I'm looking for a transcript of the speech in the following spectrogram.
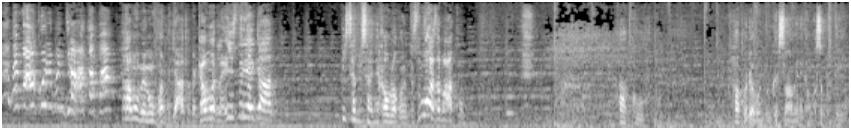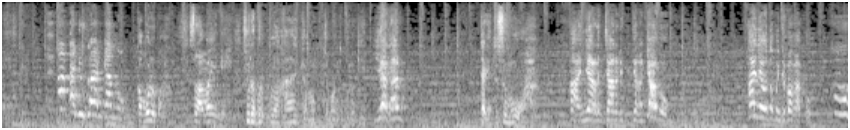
Emang aku ini penjahat apa? Kamu memang bukan penjahat, tapi kamu adalah istri yang jahat. Bisa-bisanya kamu melakukan itu semua sama aku. Aku, aku udah menduga selama ini kamu seperti ini. Apa dugaan kamu? Kamu lupa, selama ini sudah berpuluh kali kamu mencoba untuk bunuh diri. Iya kan? Dan itu semua hanya rencana di pikiran kamu. Hanya untuk menjebak aku. Oh,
